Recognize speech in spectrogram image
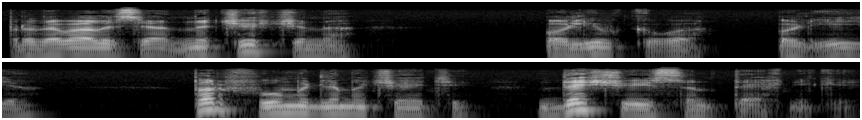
продавалися нечищена олівкова олія, парфуми для мечеті, дещо із сантехніки.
